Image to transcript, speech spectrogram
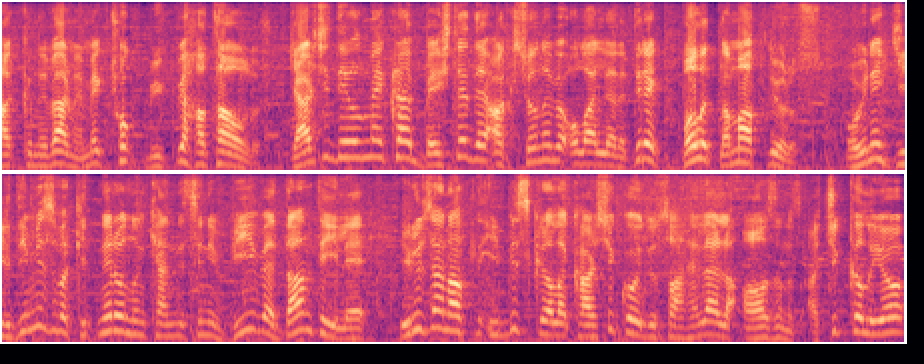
hakkını vermemek çok büyük bir hata olur. Gerçi Devil May Cry 5'te de aksiyona ve olaylara direkt balıklama atlıyoruz. Oyuna girdiğimiz vakit Nero'nun kendisini V ve Dante ile Iruzen adlı İblis Kral'a karşı koyduğu sahnelerle ağzınız açık kalıyor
